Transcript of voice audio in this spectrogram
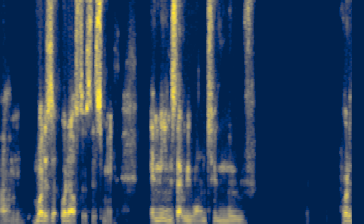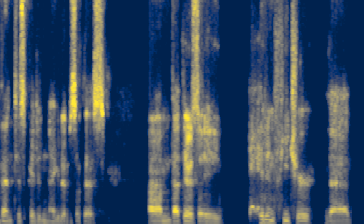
Um, what is it what else does this mean? It means that we want to move what are the anticipated negatives of this. Um, that there's a hidden feature that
